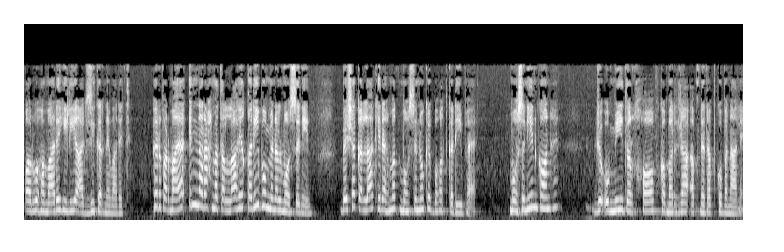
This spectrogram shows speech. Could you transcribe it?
اور وہ ہمارے ہی لیے آجزی کرنے والے تھے۔ پھر فرمایا، ان نہ رحمت اللہ قریب من المحسنین. بے شک اللہ کی رحمت محسنوں کے بہت قریب ہے۔ محسنین کون ہے جو امید اور خوف کا مرجا اپنے رب کو بنا لے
